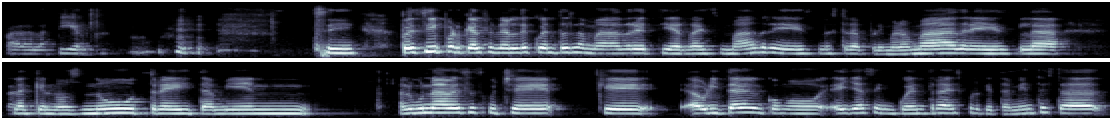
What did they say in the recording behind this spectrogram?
para la tierra. ¿no? Sí, pues sí, porque al final de cuentas la madre tierra es madre, es nuestra primera madre, es la, la que nos nutre y también alguna vez escuché que ahorita como ella se encuentra es porque también te está,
